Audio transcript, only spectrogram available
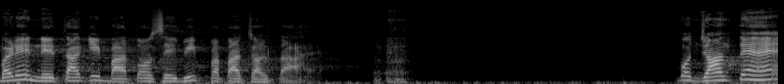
बड़े नेता की बातों से भी पता चलता है। वो जानते हैं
